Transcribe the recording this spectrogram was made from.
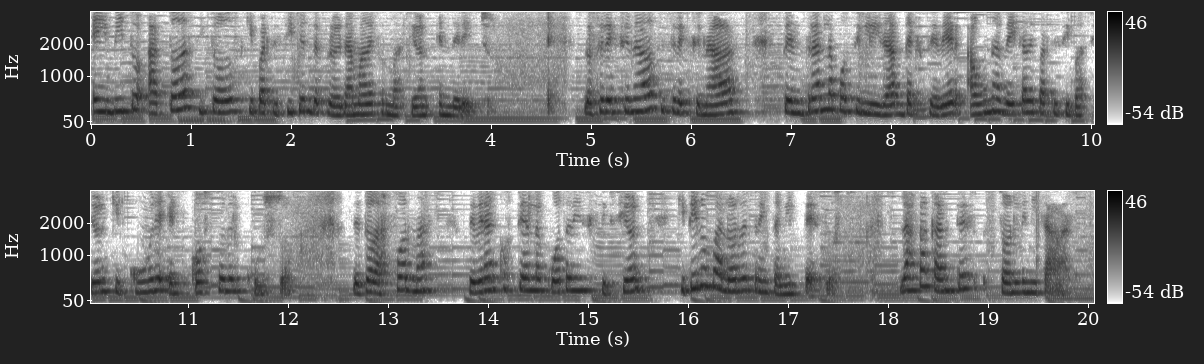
e invito a todas y todos que participen del programa de formación en Derecho. Los seleccionados y seleccionadas tendrán la posibilidad de acceder a una beca de participación que cubre el costo del curso. De todas formas, deberán costear la cuota de inscripción que tiene un valor de 30 mil pesos. Las vacantes son limitadas.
